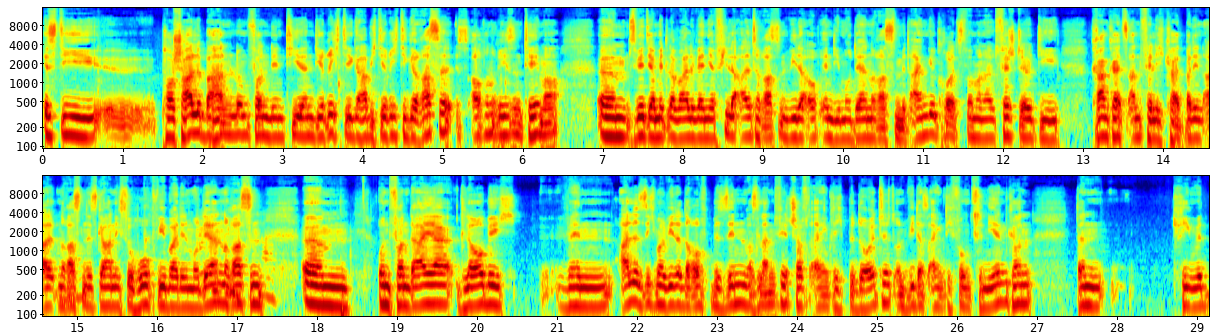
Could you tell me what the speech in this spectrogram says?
ist die äh, pauschale Behandlung von den Tieren die richtige? Habe ich die richtige Rasse? Ist auch ein Riesenthema. Ähm, es wird ja mittlerweile, werden ja viele alte Rassen wieder auch in die modernen Rassen mit eingekreuzt, weil man halt feststellt, die Krankheitsanfälligkeit bei den alten Rassen ist gar nicht so hoch wie bei den modernen mhm. Rassen. Ähm, und von daher glaube ich, wenn alle sich mal wieder darauf besinnen, was Landwirtschaft eigentlich bedeutet und wie das eigentlich funktionieren kann, dann kriegen wir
